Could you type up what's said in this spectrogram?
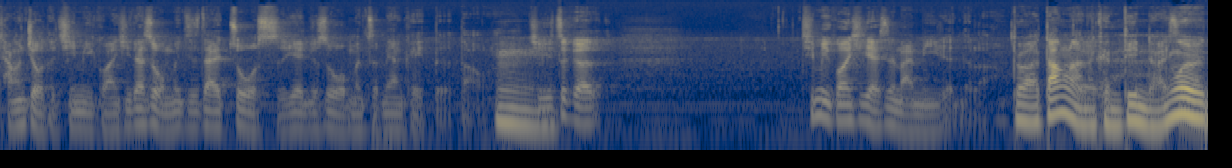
长久的亲密关系，但是我们一直在做实验，就是我们怎么样可以得到。嗯其实这个亲密关系还是蛮迷人的啦。对啊，当然了，肯定的，因为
